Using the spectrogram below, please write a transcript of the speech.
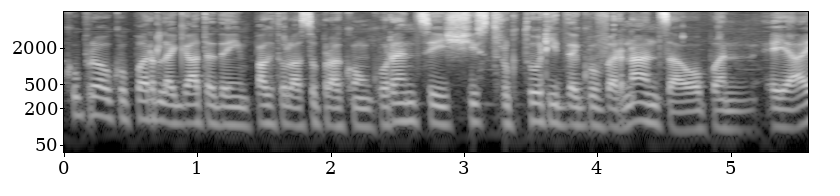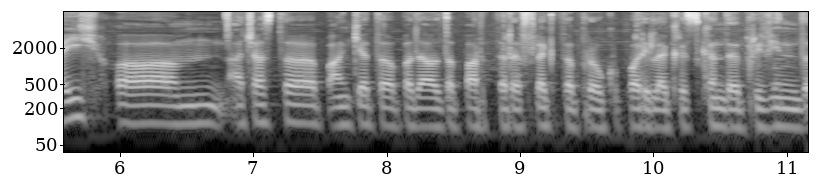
cu preocupări legate de impactul asupra concurenței și structurii de guvernanță a OpenAI. Această anchetă, pe de altă parte, reflectă preocupările crescânde privind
